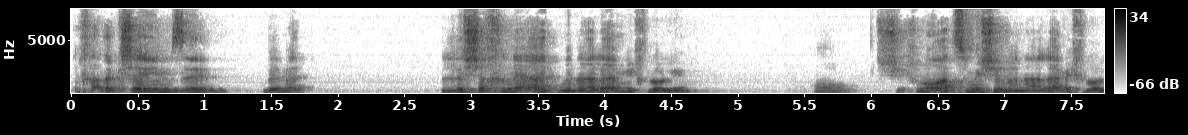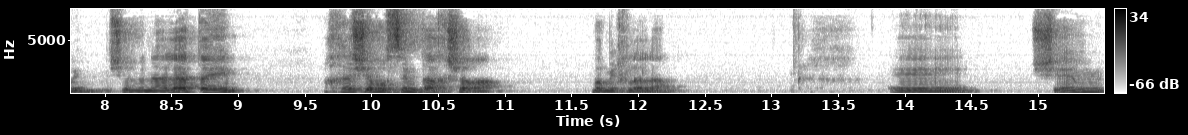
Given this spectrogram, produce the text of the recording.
שאחד הקשיים זה באמת לשכנע את מנהלי המכלולים, או שכנוע עצמי של מנהלי המכלולים ושל מנהלי התאים, אחרי שהם עושים את ההכשרה במכללה, אה, שהם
